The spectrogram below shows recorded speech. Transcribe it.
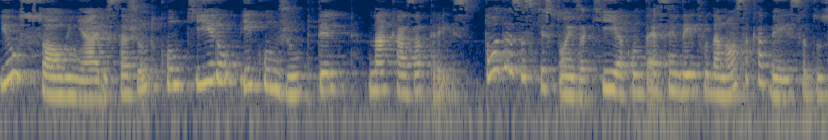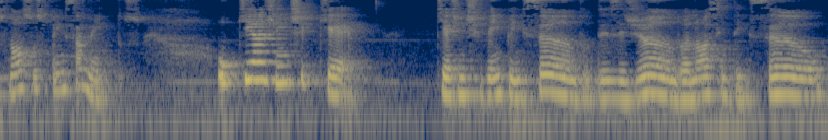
e o Sol em Ares está junto com Quiro e com Júpiter na casa 3. Todas as questões aqui acontecem dentro da nossa cabeça, dos nossos pensamentos. O que a gente quer, que a gente vem pensando, desejando, a nossa intenção,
